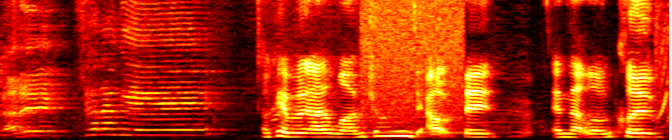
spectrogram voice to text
나를 사랑해 Okay, but I love Jonghyun's outfit in that little clip.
